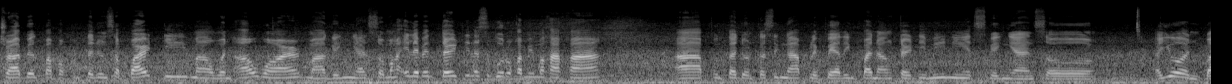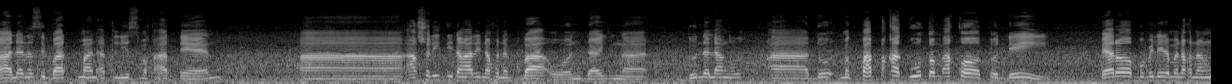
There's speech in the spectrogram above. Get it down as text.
travel pa papunta dun sa party, mga 1 hour, mga ganyan. So, mga 11.30 na siguro kami makaka ah, punta doon kasi nga preparing pa ng 30 minutes, ganyan. So, ayun, bahala na si Batman at least maka-attend. Ah, actually, di na nga rin ako nagbaon dahil nga doon na lang, ah, do, magpapakagutom ako today. Pero bumili naman ako ng,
